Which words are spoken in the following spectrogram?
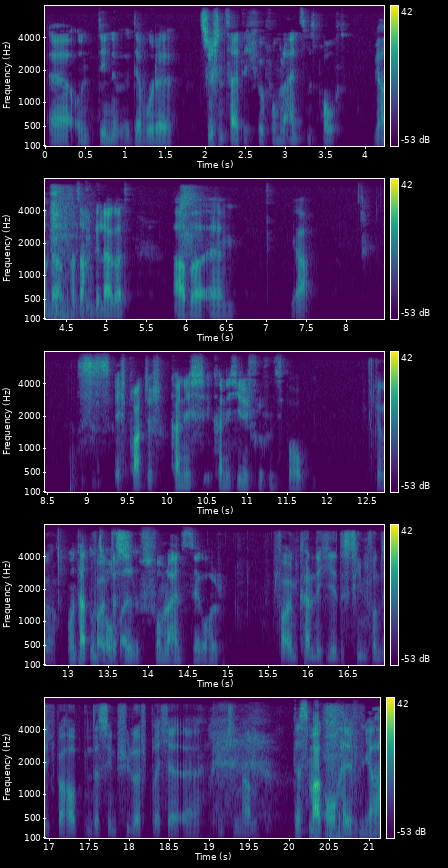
Äh, und den, der wurde zwischenzeitlich für Formel 1 missbraucht. Wir haben da ein paar Sachen gelagert. Aber ähm, ja, das ist echt praktisch, kann ich, kann ich jede Schule von sich behaupten. Genau. Und hat uns auch als Formel 1 sehr geholfen. Vor allem kann nicht jedes Team von sich behaupten, dass sie einen Schülersprecher äh, im Team haben. Das mag auch helfen, ja.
